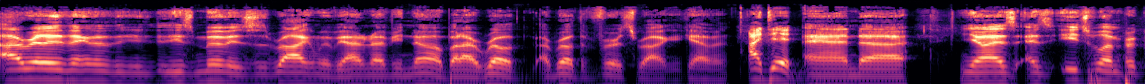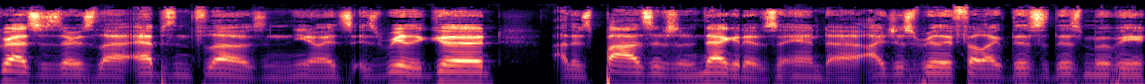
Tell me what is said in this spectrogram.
I really think that the, these movies, this Rocky movie. I don't know if you know, but I wrote, I wrote the first Rocky, Kevin. I did. and uh, you know as as each one progresses there's uh, ebbs and flows and you know it's it's really good there's positives and negatives and uh, I just really felt like this this movie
